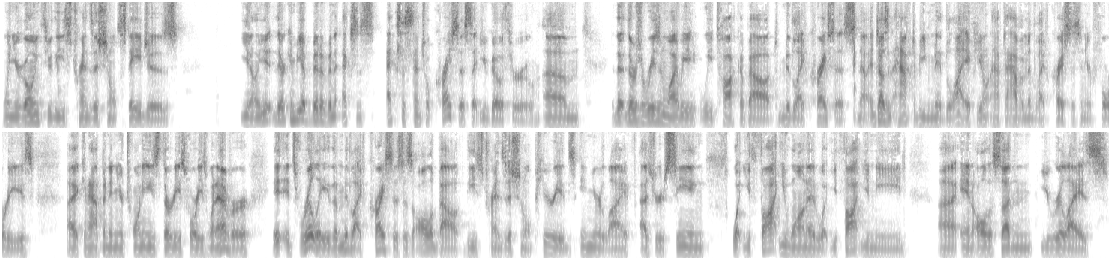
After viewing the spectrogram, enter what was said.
when you're going through these transitional stages, you know you, there can be a bit of an ex- existential crisis that you go through um, th- there's a reason why we we talk about midlife crisis now it doesn't have to be midlife you don't have to have a midlife crisis in your 40s uh, it can happen in your 20s 30s 40s whenever. It, it's really the midlife crisis is all about these transitional periods in your life as you're seeing what you thought you wanted what you thought you need uh, and all of a sudden you realize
